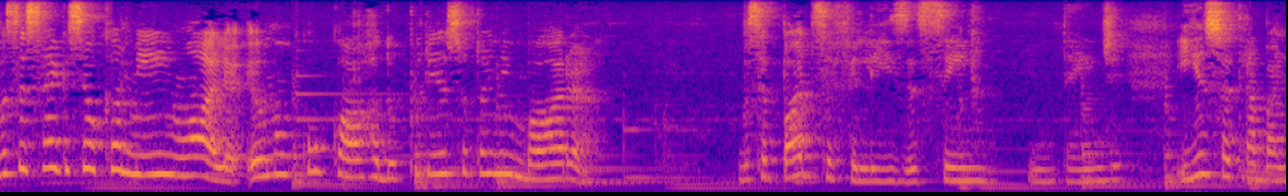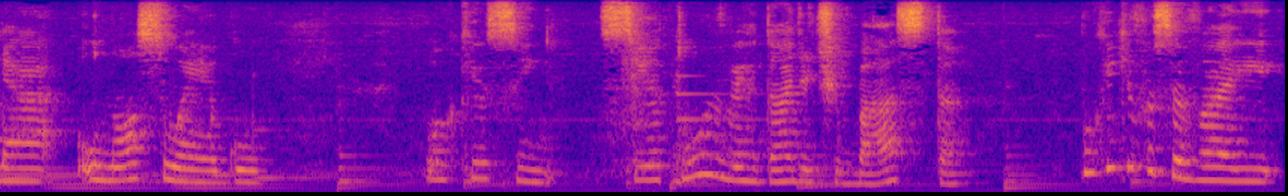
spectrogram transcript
Você segue seu caminho, olha, eu não concordo, por isso eu tô indo embora. Você pode ser feliz assim, entende? Isso é trabalhar o nosso ego. Porque assim, se a tua verdade te basta, por que, que você vai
